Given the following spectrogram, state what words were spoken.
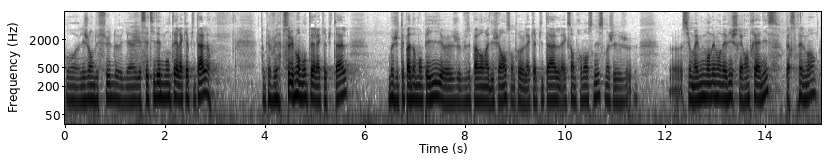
pour les gens du Sud, il y, a cette idée de monter à la capitale. Donc elle voulait absolument monter à la capitale. Moi, je n'étais pas dans mon pays, je ne faisais pas vraiment la différence entre la capitale, Aix-en-Provence, Nice. Moi, euh, si on m'avait demandé mon avis, je serais rentré à Nice, personnellement, euh,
